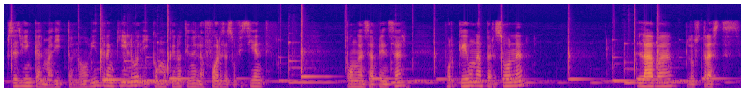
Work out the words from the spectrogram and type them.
pues es bien calmadito, ¿no? Bien tranquilo y como que no tiene la fuerza suficiente. Pónganse a pensar, ¿por qué una persona lava los trastes?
